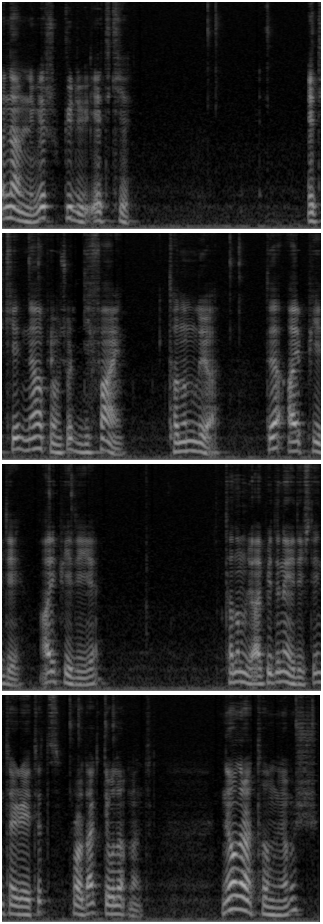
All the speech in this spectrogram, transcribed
önemli bir güdü, etki. Etki ne yapıyormuş? Define, tanımlıyor. The IPD. IPD'yi tanımlıyor. IPD neydi işte? Integrated Product Development. Ne olarak tanımlıyormuş?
